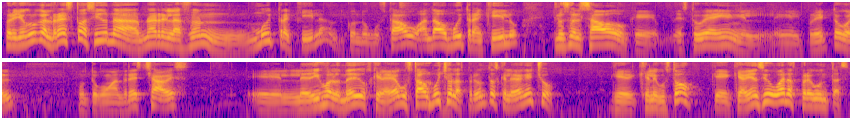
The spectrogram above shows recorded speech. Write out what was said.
Pero yo creo que el resto ha sido una, una relación muy tranquila con don Gustavo, ha andado muy tranquilo. Incluso el sábado que estuve ahí en el, en el Proyecto Gol, junto con Andrés Chávez, eh, le dijo a los medios que le había gustado mucho las preguntas que le habían hecho, que, que le gustó, que, que habían sido buenas preguntas,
